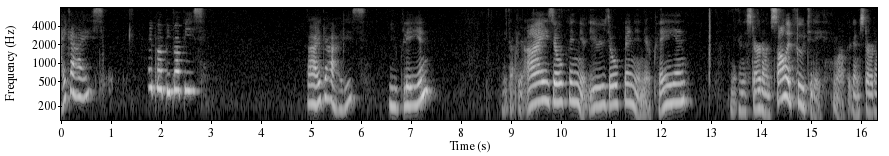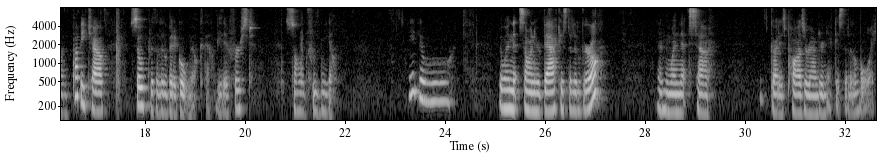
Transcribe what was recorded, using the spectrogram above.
Hi, guys. Hi, puppy puppies. Hi, guys. You playing? You got your eyes open, your ears open, and you're playing. And they're going to start on solid food today. Well, they're going to start on puppy chow soaked with a little bit of goat milk. That'll be their first solid food meal. Hello. The one that's on her back is the little girl. And the one that's uh, got his paws around her neck as the little boy.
